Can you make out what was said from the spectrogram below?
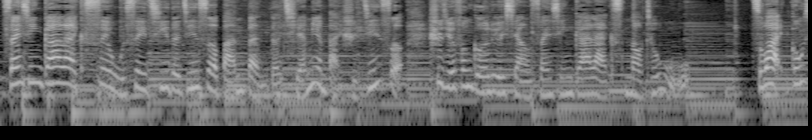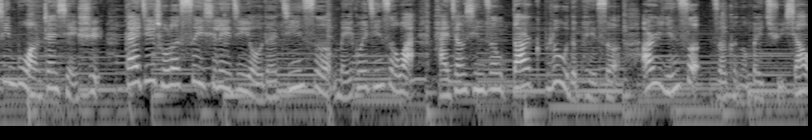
三星 Galaxy C5、C7 的金色版本的前面板是金色，视觉风格略像三星 Galaxy Note 5。此外，工信部网站显示，该机除了 C 系列既有的金色、玫瑰金色外，还将新增 Dark Blue 的配色，而银色则可能被取消，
